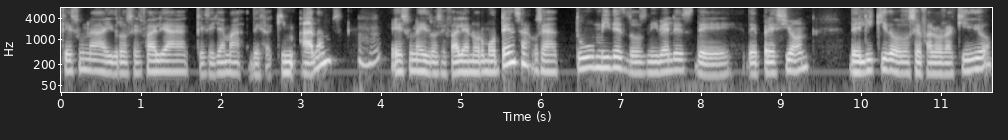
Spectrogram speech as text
que es una hidrocefalia que se llama de Hakim Adams. Es una hidrocefalia normotensa, o sea, tú mides los niveles de, de presión de líquido cefalorraquídeo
